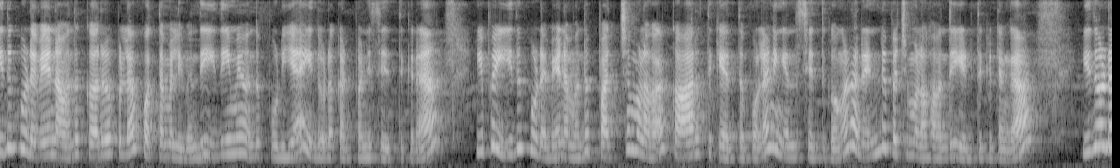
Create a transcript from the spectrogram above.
இது கூடவே நான் வந்து கருவேப்பிலை கொத்தமல்லி வந்து இதையுமே வந்து பொடியாக இதோட கட் பண்ணி சேர்த்துக்கிறேன். இப்போ இது கூடவே நம்ம வந்து பச்சை மிளகா காரத்துக்கு ஏற்ற போல் நீங்கள் வந்து சேர்த்துக்கோங்க. நான் ரெண்டு பச்சை மிளகா வந்து எடுத்துக்கிட்டேங்க. இதோட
